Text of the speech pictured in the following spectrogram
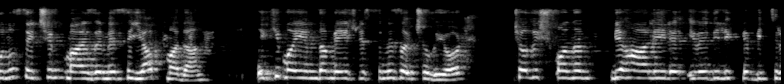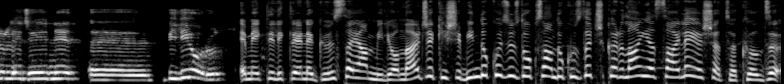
bunu seçim malzemesi yapmadan Ekim ayında meclisimiz açılıyor. Çalışmanın bir haliyle ivedilikle bitirileceğini e, biliyoruz. Emekliliklerine gün sayan milyonlarca kişi 1999'da çıkarılan yasayla yaşa takıldı.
